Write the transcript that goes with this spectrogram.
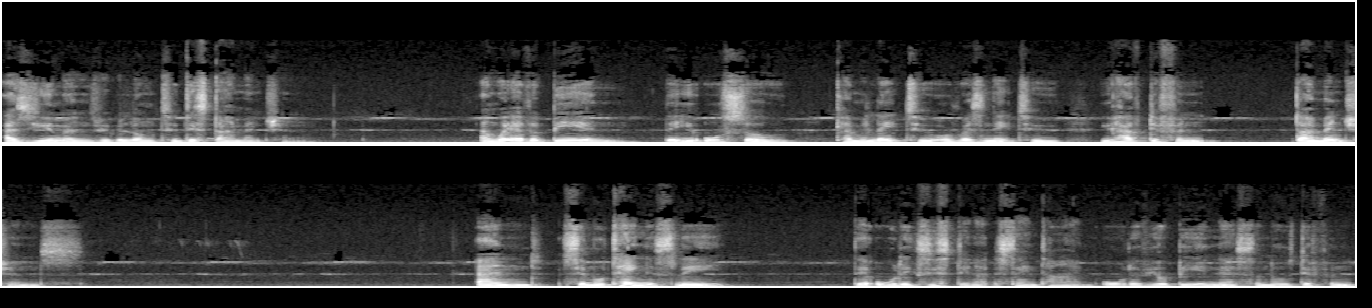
As humans, we belong to this dimension. And whatever being that you also can relate to or resonate to, you have different dimensions. And simultaneously, they're all existing at the same time. All of your beingness and those different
